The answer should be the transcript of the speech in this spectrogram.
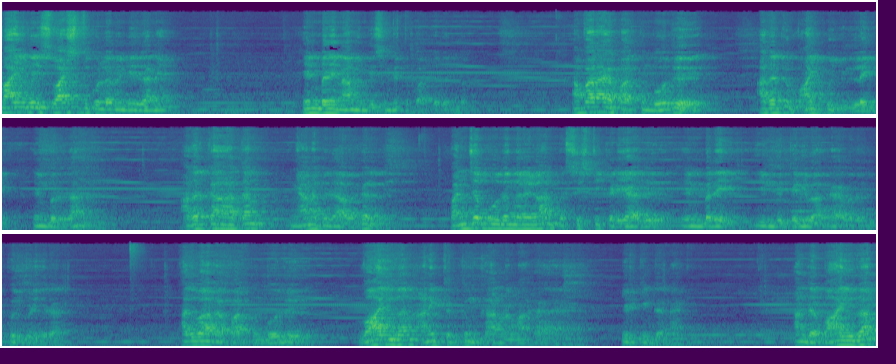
வாயுவை சுவாசித்துக் கொள்ள வேண்டியதுதானே என்பதை நாம் இங்கு சிந்தித்து பார்க்க வேண்டும். அவ்வாறாக பார்க்கும்போது அதற்கு வாய்ப்பு இல்லை என்பதுதான் அதற்காகத்தான் ஞானபிதா அவர்கள் பஞ்சபூதங்களெல்லாம் இப்ப சிருஷ்டி கிடையாது என்பதை இங்கு தெளிவாக அவர் குறிப்பிடுகிறார். அதுவாக பார்க்கும்போது வாயுதான் அனைத்திற்கும் காரணமாக இருக்கின்றன. அந்த வாயுதான்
